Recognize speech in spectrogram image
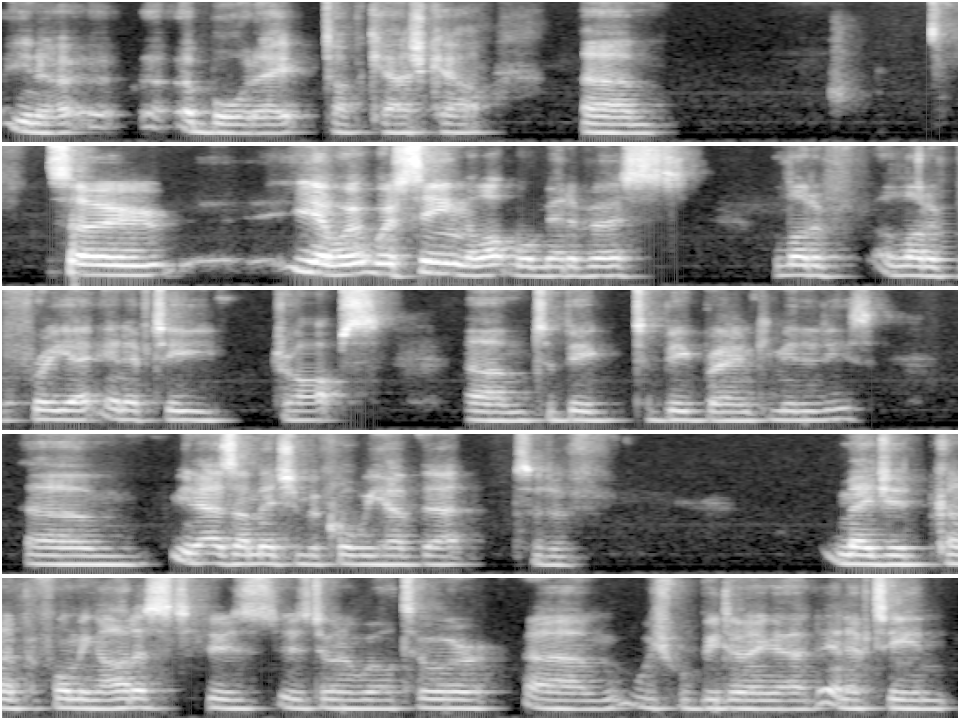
you know a a Bored Ape type of cash cow. Um, so yeah, we're, we're seeing a lot more metaverse, a lot of a lot of free NFT drops um, to big to big brand communities. Um, you know, as I mentioned before, we have that sort of major kind of performing artist who's who's doing a world tour, um, which we'll be doing an NFT and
